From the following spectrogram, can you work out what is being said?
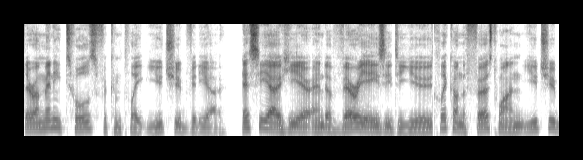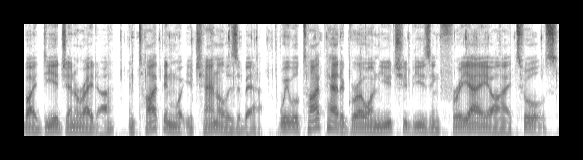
There are many tools for complete YouTube video. SEO here and are very easy to use. Click on the first one, YouTube Idea Generator, and type in what your channel is about. We will type how to grow on YouTube using free AI tools.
